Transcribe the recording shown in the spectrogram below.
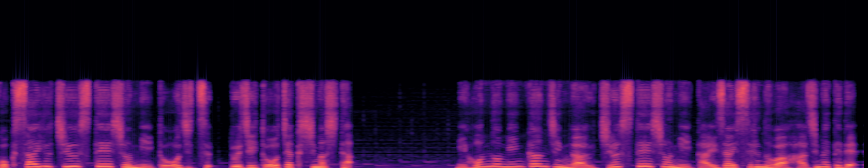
国際宇宙ステーションに同日無事到着しました。日本の民間人が宇宙ステーションに滞在するのは初めてで、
